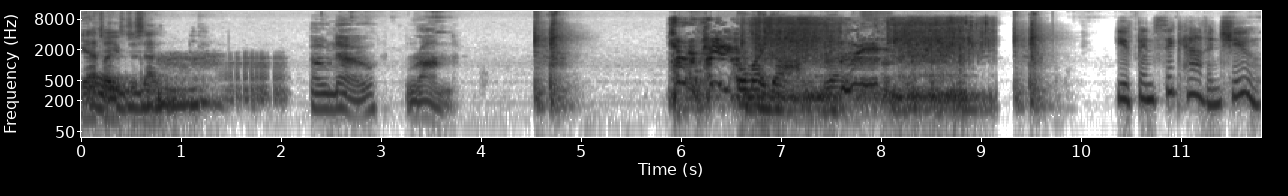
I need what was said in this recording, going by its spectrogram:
Yeah, that's what you just said. Oh no, run. Oh my God! You've been sick, haven't you?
